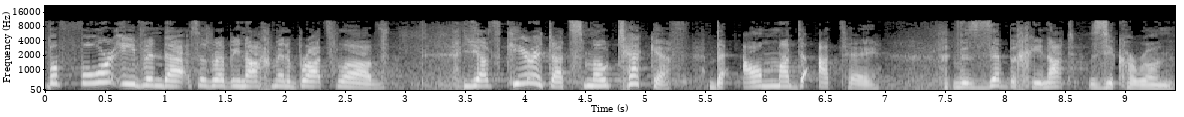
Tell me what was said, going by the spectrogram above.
Before even that, says Rabbi Nachman of Bratslav, Yazkir et atzmo tekef be'alma da'ate. V'zebechinat zikaron.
